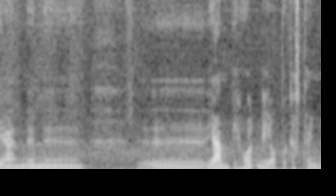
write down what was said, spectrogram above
ያንን ያም ቢሆን ያው በከፍተኛ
